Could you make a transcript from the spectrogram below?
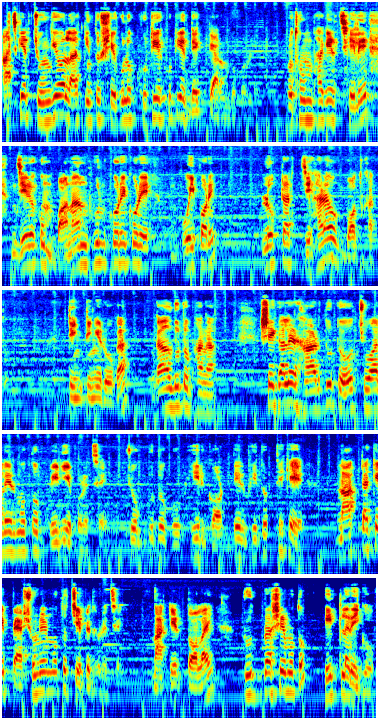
আজকের চুঙ্গিওয়ালা কিন্তু সেগুলো খুঁটিয়ে খুঁটিয়ে দেখতে আরম্ভ করলে। প্রথম ভাগের ছেলে যেরকম বানান ভুল করে করে বই পড়ে, লোকটার চেহারাও বদখাত। টিংটিংয়ে রোগা, গাল দুটো ভাঙা। সে গালের হাড় দুটো চোয়ালের মতো বেরিয়ে পড়েছে। চোখ দুটো গভীর গর্তের ভিতর থেকে নাকটাকে প্যাশনের মতো চেপে ধরেছে। নাকের তলায় টুথব্রাশের মতো হিটলারি গোফ।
